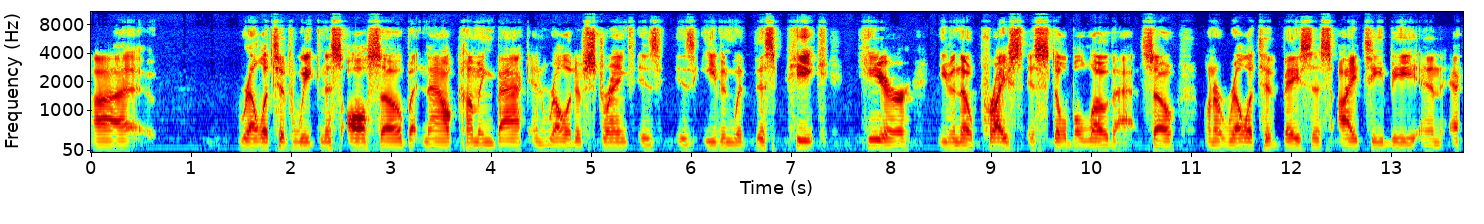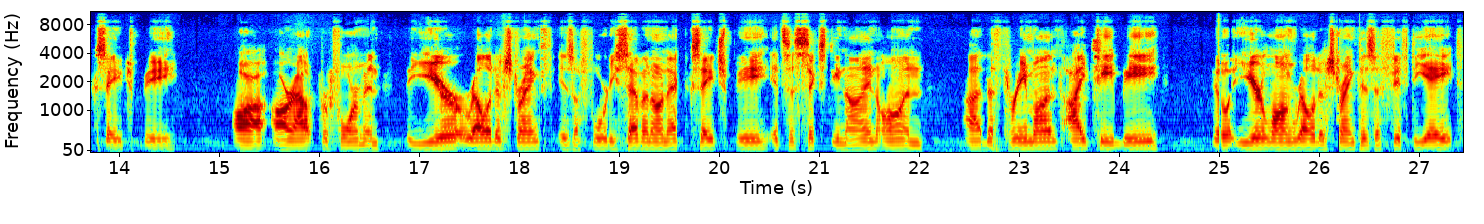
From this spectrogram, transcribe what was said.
Uh, relative weakness also, but now coming back and relative strength is is even with this peak here, even though price is still below that. So on a relative basis, ITB and XHB are, are outperforming. The year relative strength is a 47 on XHB. It's a 69 on uh, the three month ITB. The year long relative strength is a 58,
